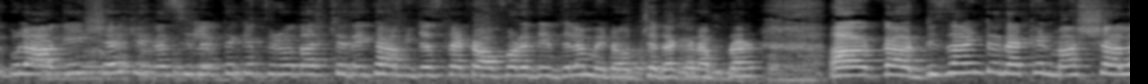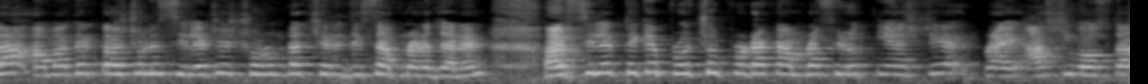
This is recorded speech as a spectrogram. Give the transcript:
এগুলো আগেই শেষ। এটা সিলেট থেকে ফেরত আসছে দেখে আমি জাস্ট একটা অফারে দিয়ে দিলাম। এটা হচ্ছে দেখেন আপনার ডিজাইনটা দেখেন, মাশাআল্লাহ। আমাদের তো আসলে সিলেটের শোরুমটা ছেড়ে দিছে, আপনারা জানেন। আর সিলেট থেকে প্রচুর প্রোডাক্ট আমরা ফেরত নিয়ে আসছি, প্রায় আশি বস্তা।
